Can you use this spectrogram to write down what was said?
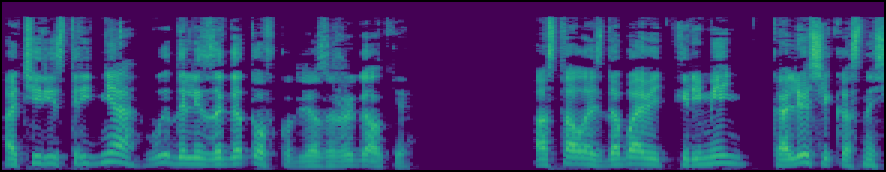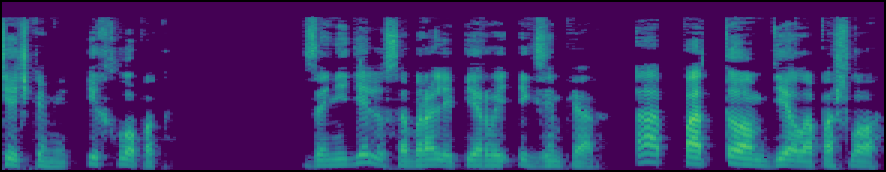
а через три дня выдали заготовку для зажигалки. Осталось добавить кремень, колесико с насечками и хлопок. За неделю собрали первый экземпляр, а потом дело пошло.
